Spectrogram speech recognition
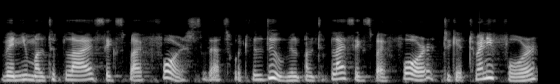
when you multiply 6 by 4. So that's what we'll do. We'll multiply 6 by 4 to get 24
